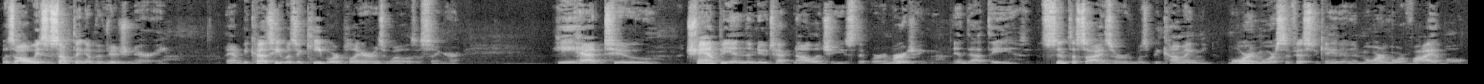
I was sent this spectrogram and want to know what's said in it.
was always something of a visionary. And because he was a keyboard player as well as a singer, he had to champion the new technologies that were emerging, in that the synthesizer was becoming more and more sophisticated and more and more viable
